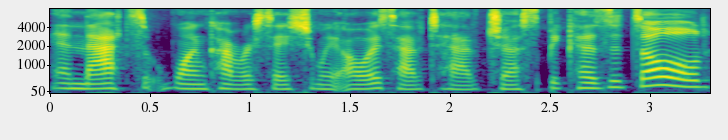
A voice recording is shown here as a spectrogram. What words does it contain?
And that's one conversation we always have to have. Just because it's old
